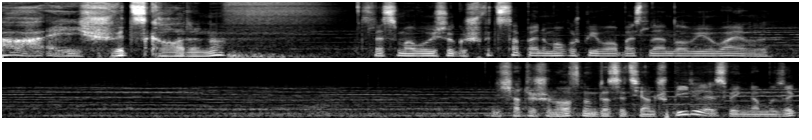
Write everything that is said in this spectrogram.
Ah, ey, ich schwitze gerade, ne? Das letzte Mal, wo ich so geschwitzt habe bei einem Horrorspiel, war bei Slender Revival. Ich hatte schon Hoffnung, dass jetzt hier ein Spiegel ist wegen der Musik.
